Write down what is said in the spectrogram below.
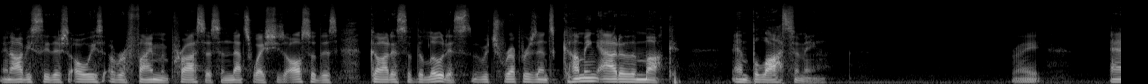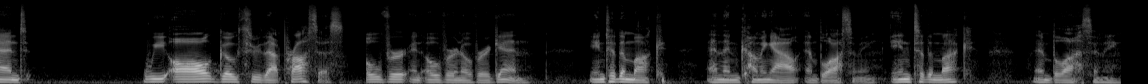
And obviously, there's always a refinement process, and that's why she's also this goddess of the lotus, which represents coming out of the muck and blossoming. Right? And we all go through that process over and over and over again into the muck and then coming out and blossoming, into the muck and blossoming.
